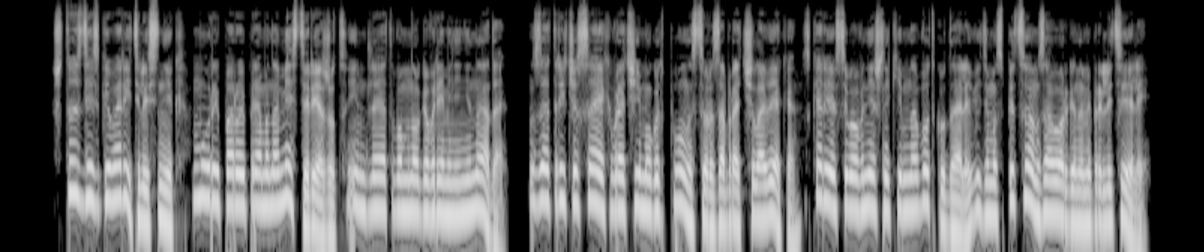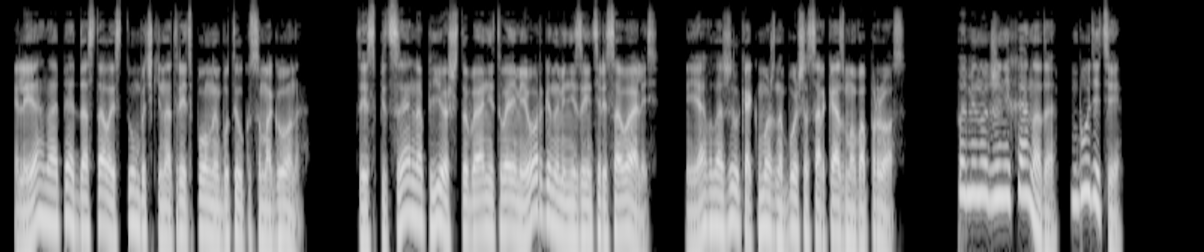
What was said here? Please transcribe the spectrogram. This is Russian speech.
«Что здесь говорить, лесник? Муры порой прямо на месте режут. Им для этого много времени не надо. За три часа их врачи могут полностью разобрать человека. Скорее всего, внешники им наводку дали, видимо, спецом за органами прилетели. Лиана опять достала из тумбочки на треть полную бутылку самогона. «Ты специально пьешь, чтобы они твоими органами не заинтересовались?» Я вложил как можно больше сарказма в вопрос. «Помянуть жениха надо. Будете?»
